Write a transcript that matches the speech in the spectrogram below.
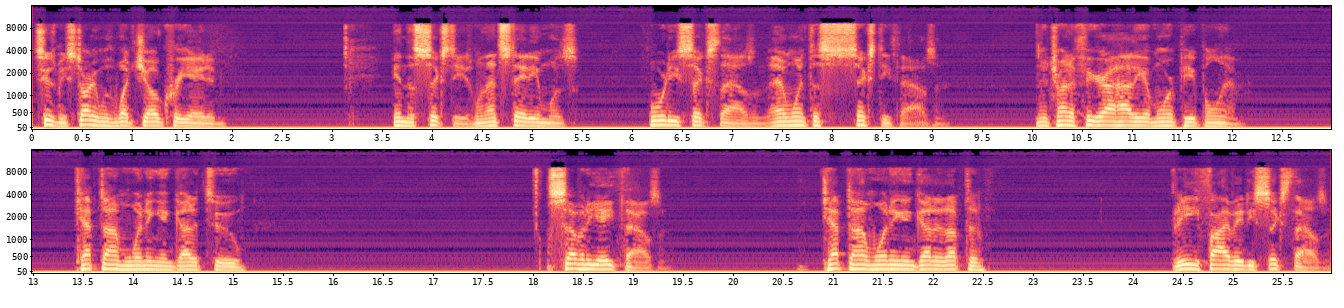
Excuse me, starting with what Joe created in the 60s when that stadium was 46,000, then went to 60,000. They're trying to figure out how to get more people in. Kept on winning and got it to 78,000. Kept on winning and got it up to 85, 86,000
